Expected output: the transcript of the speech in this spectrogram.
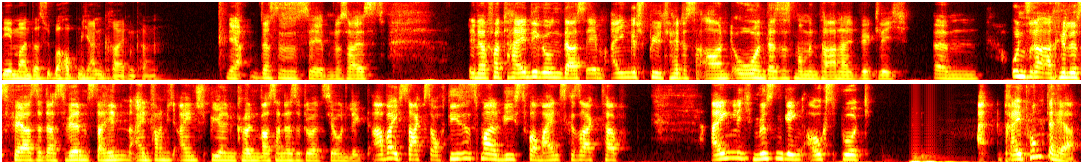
dem man das überhaupt nicht ankreiden kann. Ja, das ist es eben. Das heißt, in der Verteidigung, da es eben eingespielt hätte, das A und O und das ist momentan halt wirklich ähm, unsere Achillesferse, dass wir uns da hinten einfach nicht einspielen können, was an der Situation liegt. Aber ich sage es auch dieses Mal, wie ich es vor Mainz gesagt habe, eigentlich müssen gegen Augsburg äh, drei Punkte her.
